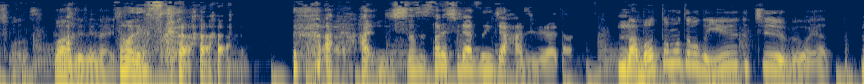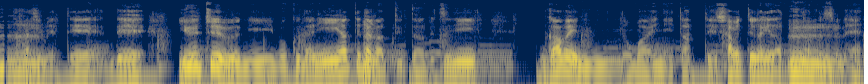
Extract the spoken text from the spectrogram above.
そうです。まあ全然ないです。そうですか。あ、ははい、そそれ知らずにじゃあ始められたわけ。です。いまあもともと僕 YouTube をやっうん始めて、で、YouTube に僕何やってたかって言ったら別に画面の前に立って喋ってるだけだったんですよね。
